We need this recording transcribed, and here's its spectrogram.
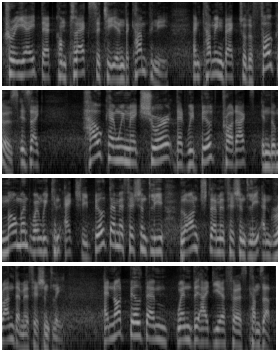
create that complexity in the company. And coming back to the focus is like, how can we make sure that we build products in the moment when we can actually build them efficiently, launch them efficiently, and run them efficiently? And not build them when the idea first comes up.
